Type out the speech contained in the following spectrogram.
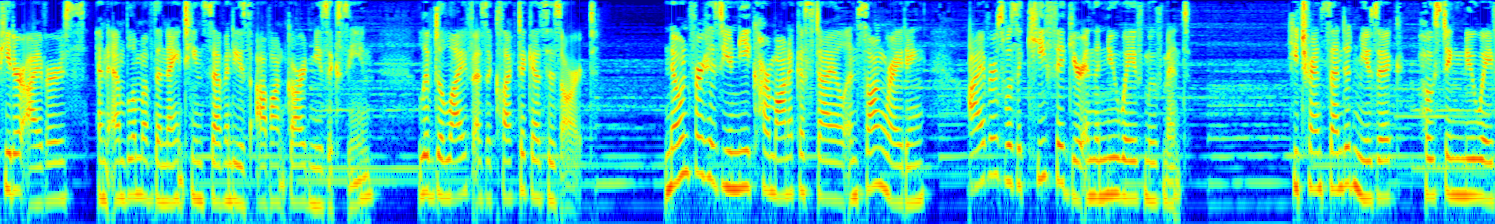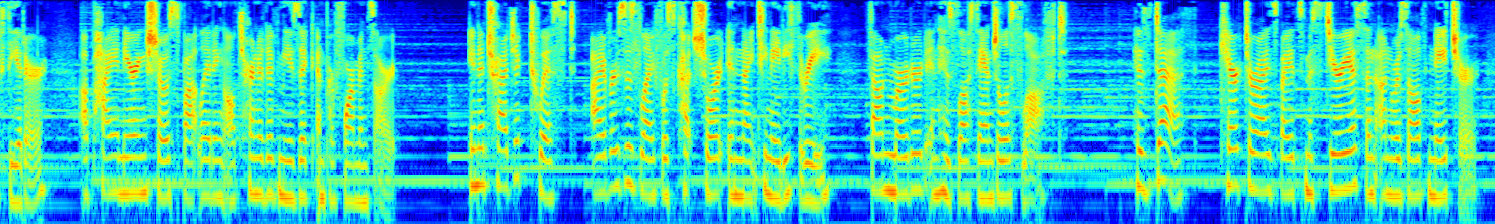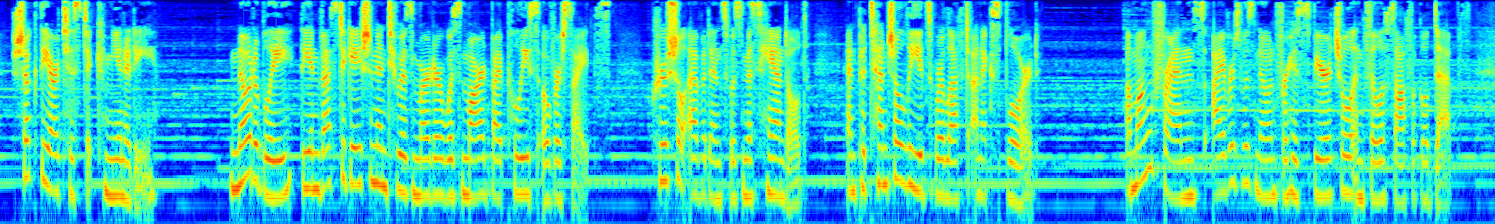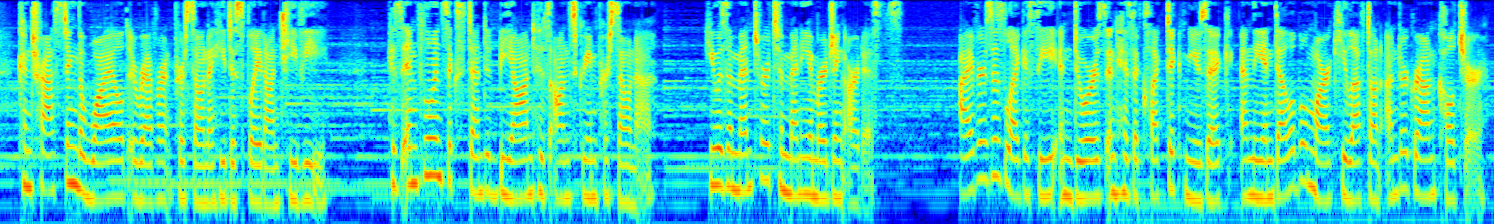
Peter Ivers, an emblem of the 1970s avant-garde music scene, lived a life as eclectic as his art. Known for his unique harmonica style and songwriting, Ivers was a key figure in the New Wave movement. He transcended music, hosting New Wave Theater, a pioneering show spotlighting alternative music and performance art. In a tragic twist, Ivers' life was cut short in 1983, found murdered in his Los Angeles loft. His death, characterized by its mysterious and unresolved nature, shook the artistic community. Notably, the investigation into his murder was marred by police oversights. Crucial evidence was mishandled, and potential leads were left unexplored. Among friends, Ivers was known for his spiritual and philosophical depth, contrasting the wild, irreverent persona he displayed on TV. His influence extended beyond his on-screen persona. He was a mentor to many emerging artists. Ivers' legacy endures in his eclectic music and the indelible mark he left on underground culture.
